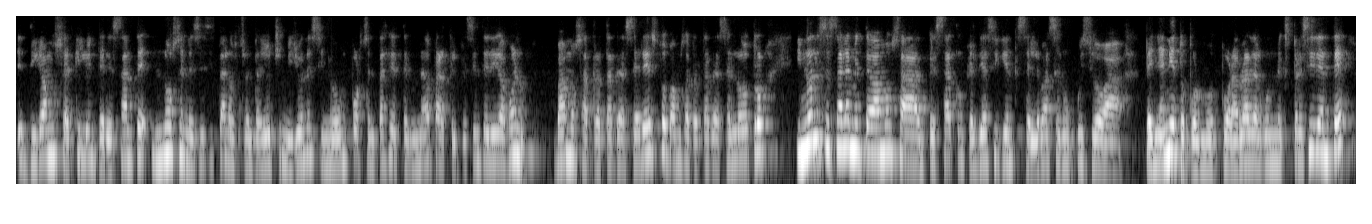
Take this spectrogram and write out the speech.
eh, digamos que aquí lo interesante, no se necesitan los 38 millones, sino un porcentaje determinado para que el presidente diga, bueno, vamos a tratar de hacer esto, vamos a tratar de hacer lo otro, y no necesariamente vamos a empezar con que el día siguiente se le va a hacer un juicio a Peña Nieto por, por hablar de algún expresidente,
